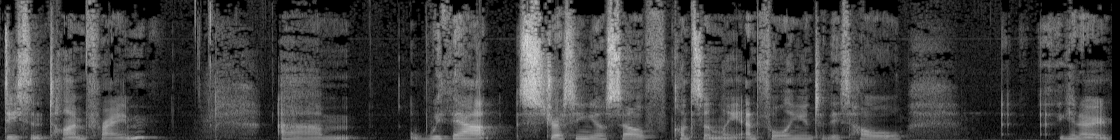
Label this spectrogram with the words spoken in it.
decent time frame um, without stressing yourself constantly and falling into this whole, you know,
